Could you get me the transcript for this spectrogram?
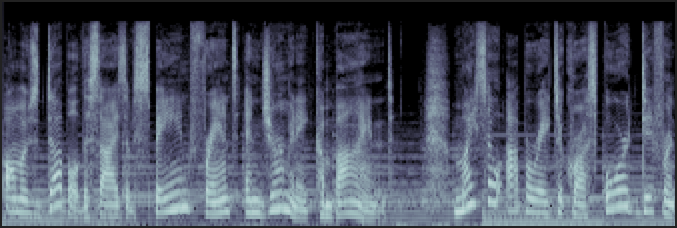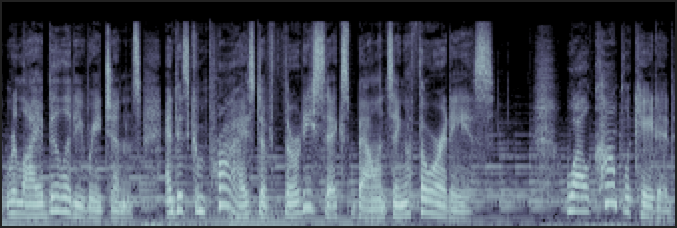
almost double the size of Spain, France, and Germany combined. MISO operates across four different reliability regions and is comprised of 36 balancing authorities. While complicated,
